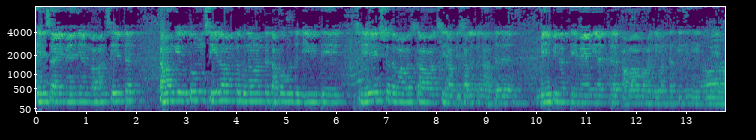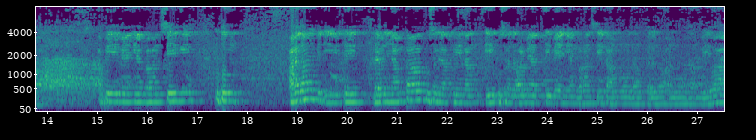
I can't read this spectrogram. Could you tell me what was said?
ඒ නිසා මේ මෑණියන් වහන්සේට තමන්ගේ උතුම් සීලවන්ත ගුණවන්ත තපෝබුද්ධ ජීවිතයේ ශ්‍රේෂ්ඨතම අවස්ථාවක් අපි සලකන අතර මේ පිනත් මේ මෑණියන්ට අමා මහ නිවන් දකින්න හේතු වේවා. අපේ මෑණියන් වහන්සේගේ උතුම් අනගාමික ජීවිතයෙන් ලැබෙන යම්තා කුසලයක් වේ නම් ඒ කුසල ධර්මයක් මේ මෑණියන් වහන්සේට අනුමෝදන් කරනවා අනුමෝදන් වේවා.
